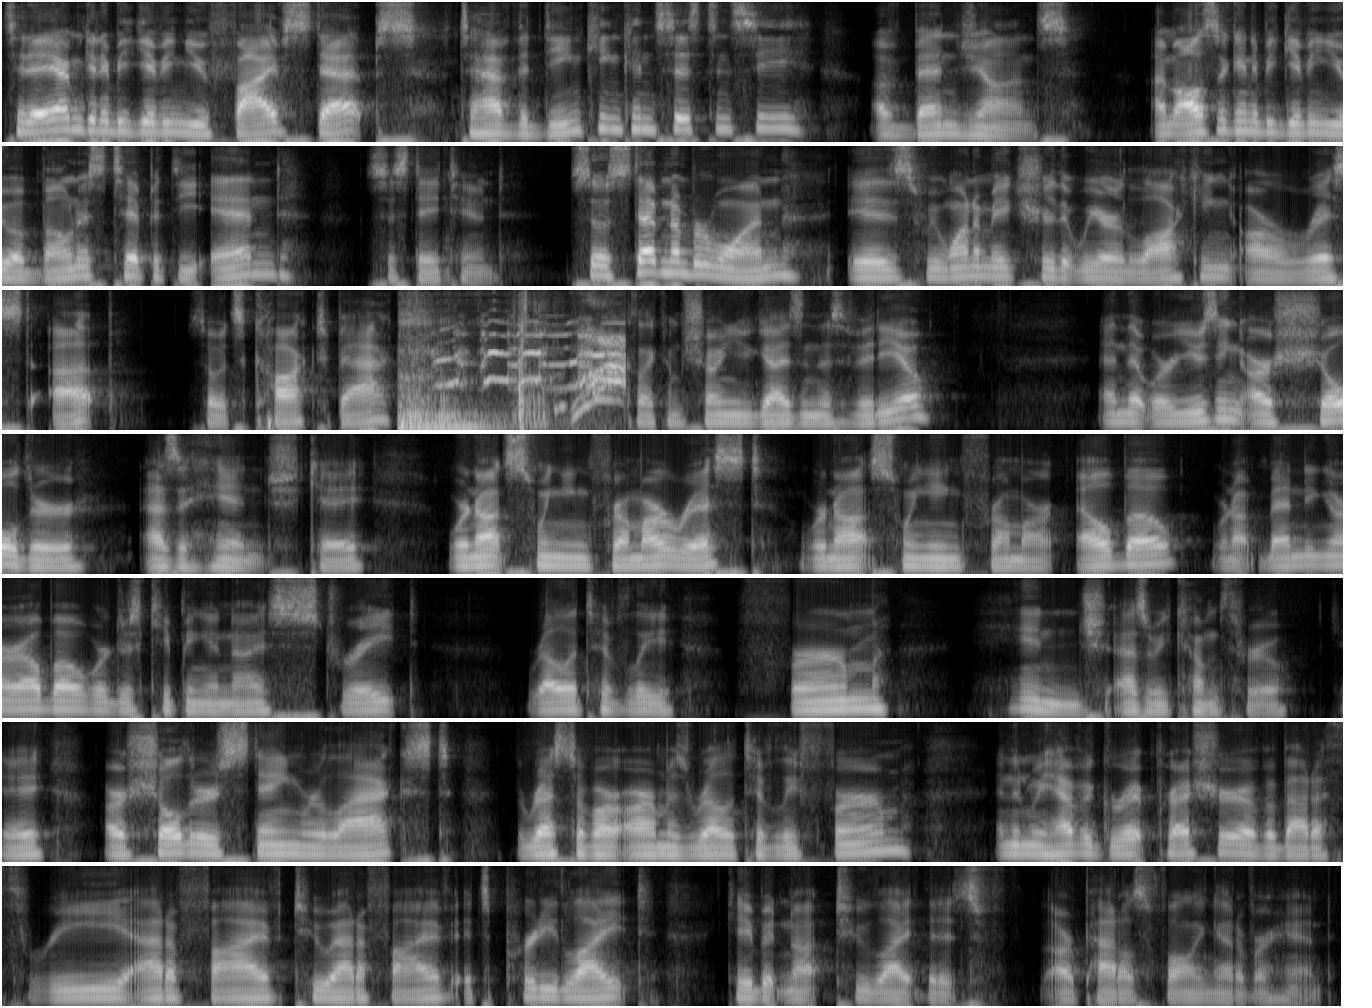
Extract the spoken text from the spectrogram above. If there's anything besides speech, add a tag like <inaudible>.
Today I'm going to be giving you five steps to have the dinking consistency of Ben Johns. I'm also going to be giving you a bonus tip at the end, so stay tuned. So, step number one is we want to make sure that we are locking our wrist up so it's cocked back, <laughs> like I'm showing you guys in this video, and that we're using our shoulder as a hinge, okay? We're not swinging from our wrist, we're not swinging from our elbow, we're not bending our elbow, we're just keeping a nice straight relatively firm hinge as we come through. Okay. Our shoulder is staying relaxed. The rest of our arm is relatively firm. And then we have a grip pressure of about a three out of five, two out of five. It's pretty light, okay, but not too light that it's our paddle's falling out of our hand.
